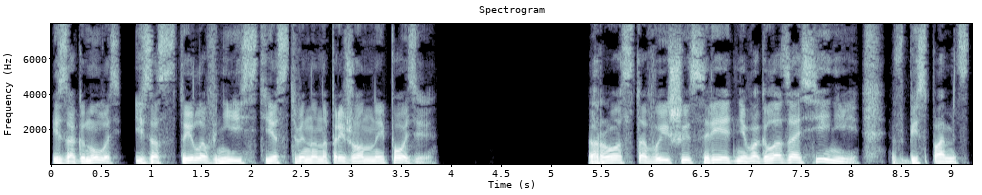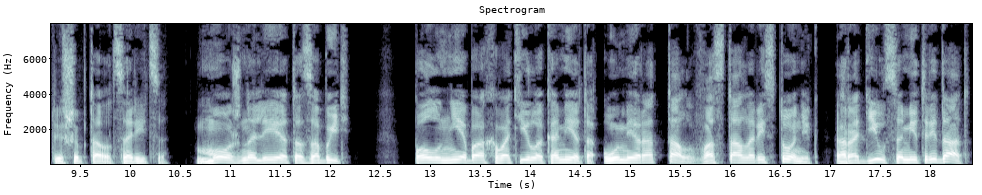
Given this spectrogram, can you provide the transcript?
изогнулась и застыла в неестественно напряженной позе. «Роста выше среднего, глаза синие», — в беспамятстве шептала царица. «Можно ли это забыть? Пол неба охватила комета, умер Аттал, восстал Аристоник, родился Митридат.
